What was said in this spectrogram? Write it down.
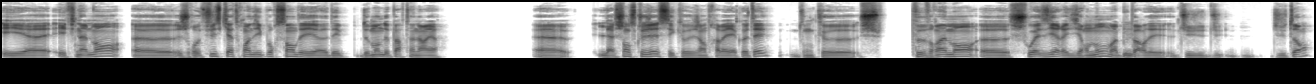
et, euh, et finalement, euh, je refuse 90% des, euh, des demandes de partenariat. Euh, la chance que j'ai, c'est que j'ai un travail à côté, donc euh, je peux vraiment euh, choisir et dire non la plupart des- du, du, du temps.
